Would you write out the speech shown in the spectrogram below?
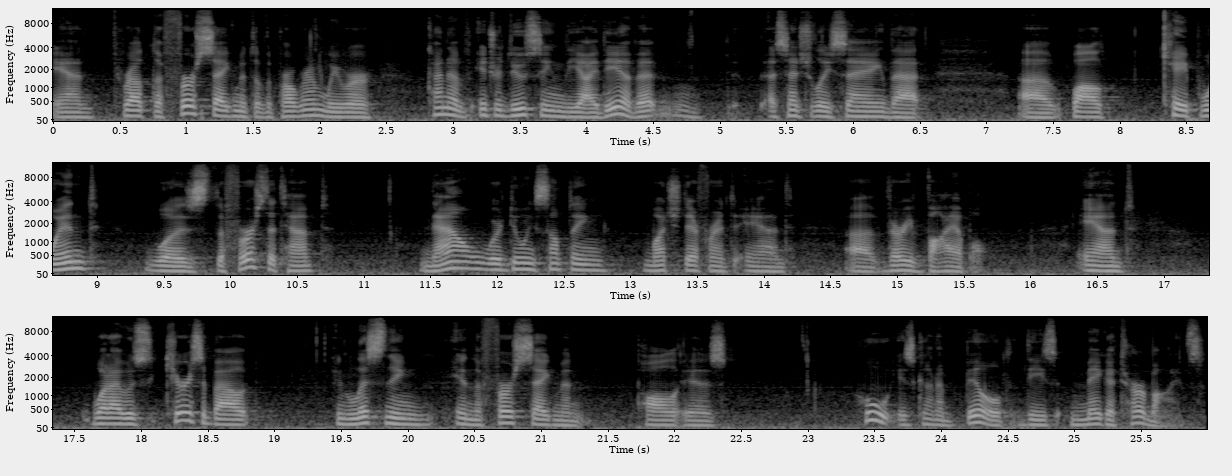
And throughout the first segment of the program, we were kind of introducing the idea of it, essentially saying that uh, while Cape Wind was the first attempt, now we're doing something much different and uh, very viable. And what I was curious about in listening in the first segment, Paul, is who is going to build these mega turbines?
